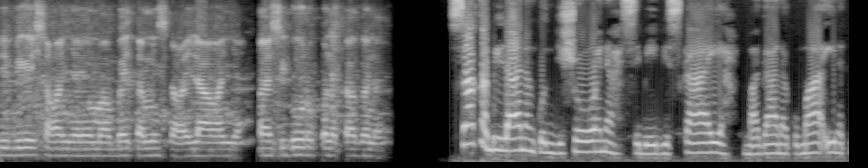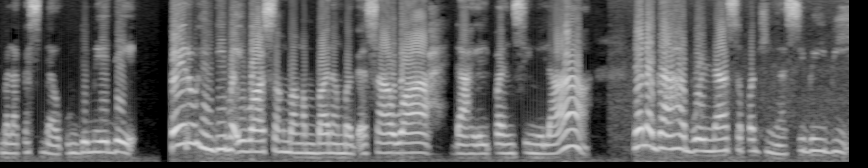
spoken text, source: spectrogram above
bibigay sa kanya yung mga vitamins na kailangan niya. Kaya siguro po nagkaganon. Sa kabila ng kondisyon, si Baby Sky magana kumain at malakas daw kung dumede. Pero hindi maiwasang mangamba ng mag-asawa dahil pansin nila na naghahabol na sa paghinga si Baby.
